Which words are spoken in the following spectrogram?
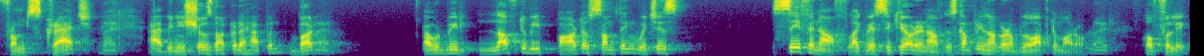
from scratch. Right. Ab initio is not going to happen, but I would be love to be part of something which is safe enough, like we're secure enough. This company is not going to blow up tomorrow. Right. Hopefully,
